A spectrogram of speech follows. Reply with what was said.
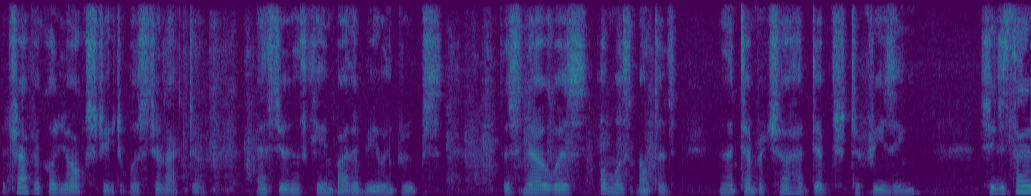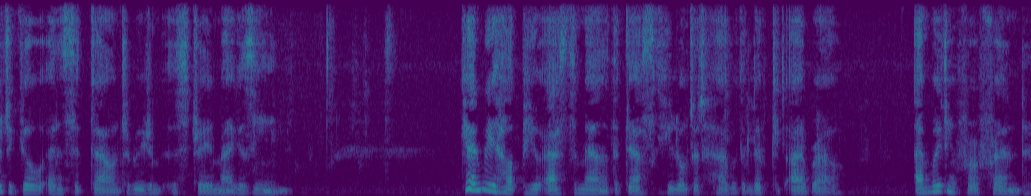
The traffic on York Street was still active, and students came by the view in groups. The snow was almost melted, and the temperature had dipped to freezing. She decided to go and sit down to read a stray magazine. Can we help you? asked the man at the desk. He looked at her with a lifted eyebrow. I'm waiting for a friend.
